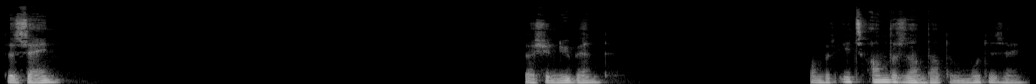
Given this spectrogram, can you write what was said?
te zijn zoals je nu bent zonder iets anders dan dat te moeten zijn.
